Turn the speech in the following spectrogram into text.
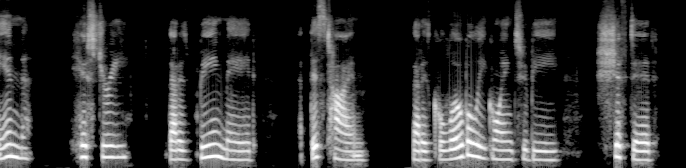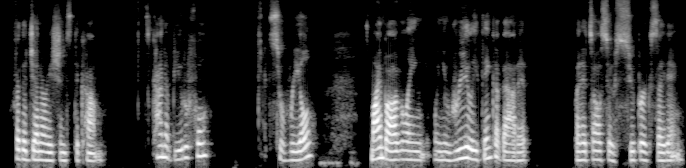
in history that is being made at this time that is globally going to be shifted for the generations to come. It's kind of beautiful. It's surreal. It's mind boggling when you really think about it, but it's also super exciting.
